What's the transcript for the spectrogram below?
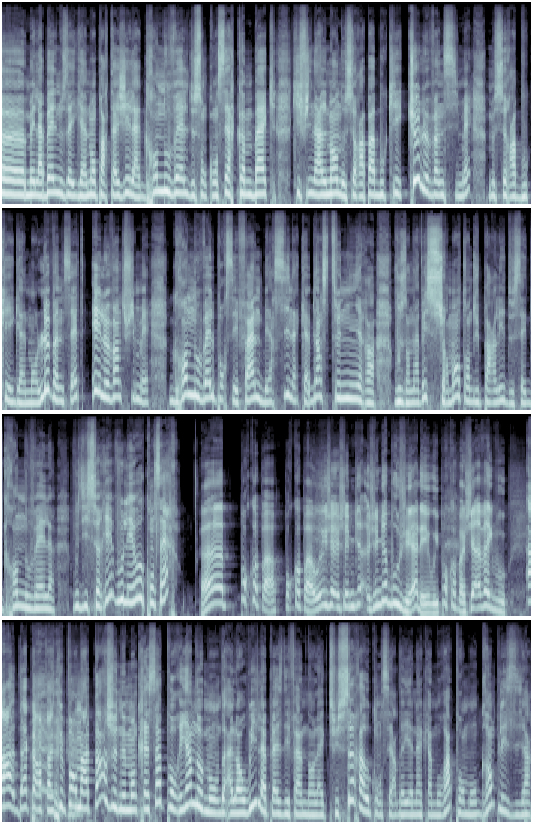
Euh, mais la belle nous a également partagé la grande nouvelle de son concert comeback, qui finalement ne sera pas booké que le 26 mai, mais sera booké également le 27 et le 28 mai. Grande nouvelle pour ses fans, Bercy n'a qu'à bien se tenir. Vous en avez sûrement entendu parler de cette grande nouvelle. Vous y serez, vous Léo, au concert? Euh, pourquoi pas, pourquoi pas. Oui, j'aime bien, j'aime bien bouger. Allez, oui, pourquoi pas. J'irai avec vous. Ah, d'accord, parce que pour ma part, je ne manquerai ça pour rien au monde. Alors oui, la place des femmes dans l'actu sera au concert d'Ayana Kamura pour mon grand plaisir.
